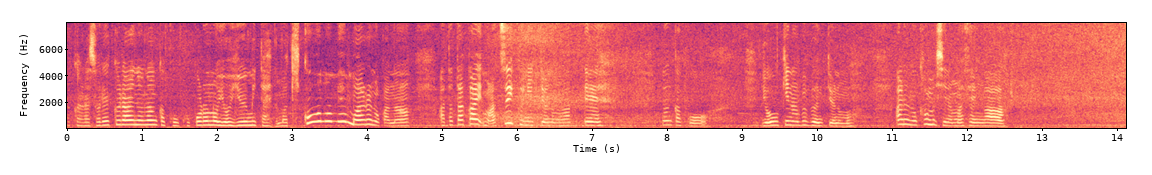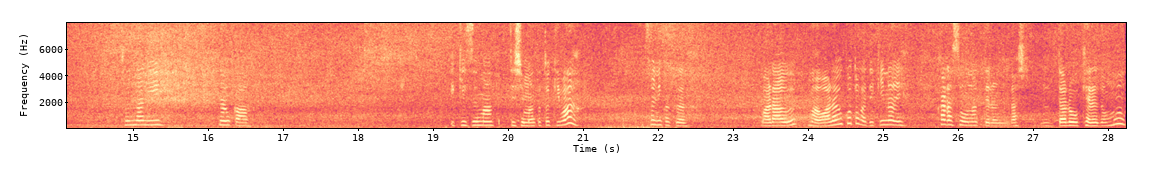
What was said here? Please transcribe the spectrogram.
だからそれくらいのなんかこう心の余裕みたいなまあ気候の面もあるのかな。暖かい、まあ、暑い国っていうのもあってなんかこう陽気な部分っていうのもあるのかもしれませんがそんなになんか行き詰まってしまった時はとにかく笑う。まあ笑うことができないからそうなってるんだだろうけれども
